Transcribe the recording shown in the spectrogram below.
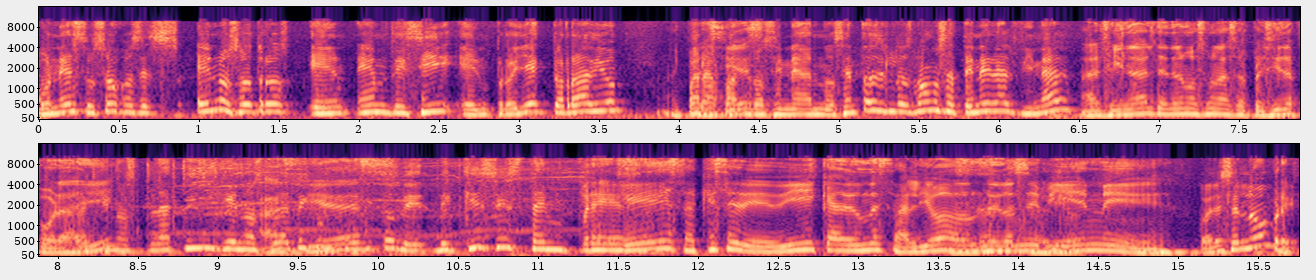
poner sus ojos en nosotros, en MDC, en Proyecto Radio, Aquí para es. patrocinarnos. Entonces, los vamos a tener al final. Al final tendremos una sorpresita por Para ahí. que nos platique, nos platique un es. poquito de, de qué es esta empresa. ¿Qué es? ¿A qué se dedica? ¿De dónde salió? ¿De dónde, dónde dónde salió? viene? ¿Cuál es el nombre?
